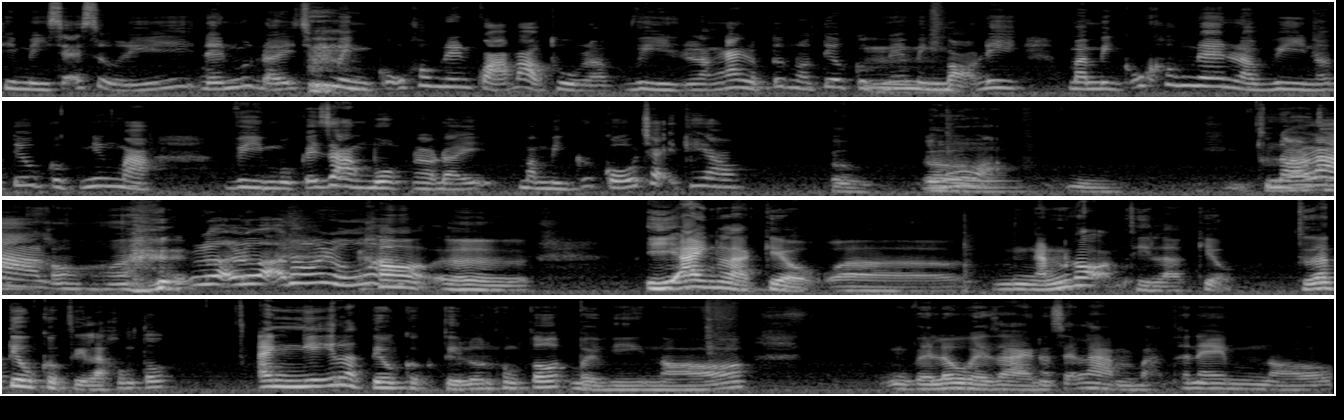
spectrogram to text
thì mình sẽ xử lý đến mức đấy chứ mình cũng không nên quá bảo thủ là vì là ngay lập tức nó tiêu cực ừ. nên mình bỏ đi mà mình cũng không nên là vì nó tiêu cực nhưng mà vì một cái ràng buộc nào đấy mà mình cứ cố chạy theo ừ. đúng ừ. không ạ ừ. nó là lựa lựa thôi đúng không, không ừ. ý anh là kiểu uh, ngắn gọn thì là kiểu thực ra tiêu cực thì là không tốt anh nghĩ là tiêu cực thì luôn không tốt bởi vì nó về lâu về dài nó sẽ làm bản thân em nó,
